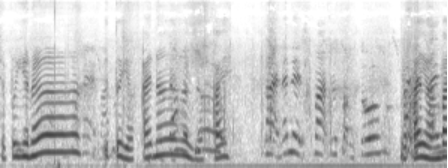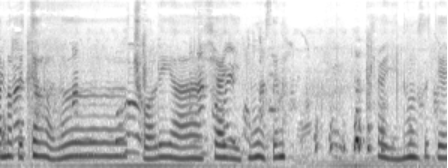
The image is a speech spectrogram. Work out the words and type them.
จะไปอยู่เนอะอีตัวอย่าไกลเนอะอย่าไกล lại nó nè bạn nó sòng tôm อย่าไกลอย่างบ้านเราไปเจ้าเลยชัวรี่อ่ะชายหญิงนู่นสินะชายหญิงนู่นสิเจ๊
